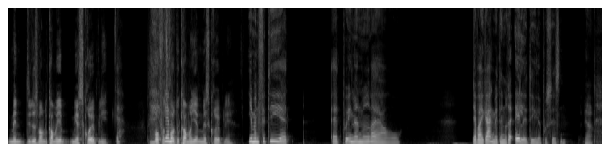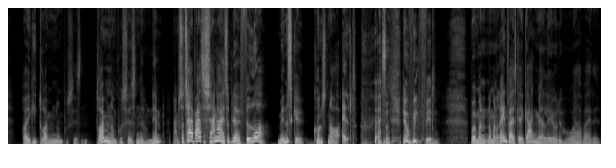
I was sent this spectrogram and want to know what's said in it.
men det lyder som om, du kommer hjem mere skrøbelig. Ja. Hvorfor Jamen- tror du, du kommer hjem mere skrøbelig? Jamen fordi, at, at på en eller anden måde var jeg jo... Jeg var i gang med den reelle del af processen. Ja. Og ikke i drømmen om processen. Drømmen om processen er jo nemt. Nå, men så tager jeg bare til Shanghai, så bliver jeg federe. Menneske, kunstner og alt. altså, det er jo vildt fedt. Mhm. Hvor man, når man rent faktisk er i gang med at lave det hårde arbejde,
